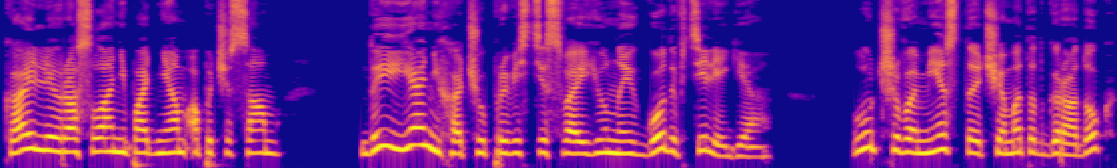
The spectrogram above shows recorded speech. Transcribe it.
Кайли росла не по дням, а по часам – да и я не хочу провести свои юные годы в телеге. Лучшего места, чем этот городок,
